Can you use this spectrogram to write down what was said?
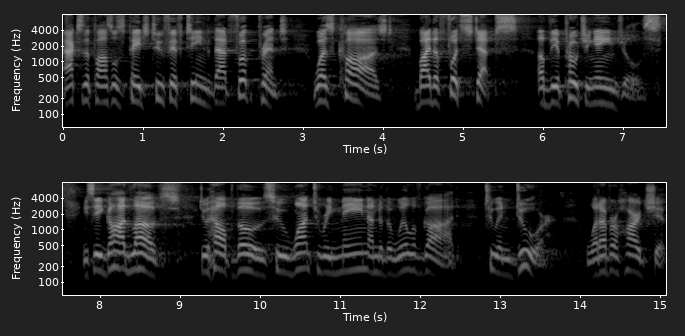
Acts of the Apostles, page 215, that that footprint was caused by the footsteps of the approaching angels. You see, God loves to help those who want to remain under the will of God to endure whatever hardship,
